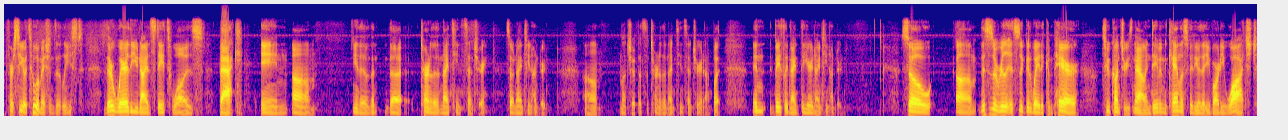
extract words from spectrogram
for CO2 emissions at least, they're where the United States was back in, um, you know, the, the turn of the 19th century, so 1900. Um, I'm not sure if that's the turn of the 19th century or not, but in basically the year 1900. So um, this is a really this is a good way to compare two countries. Now, in David McCandless' video that you've already watched,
